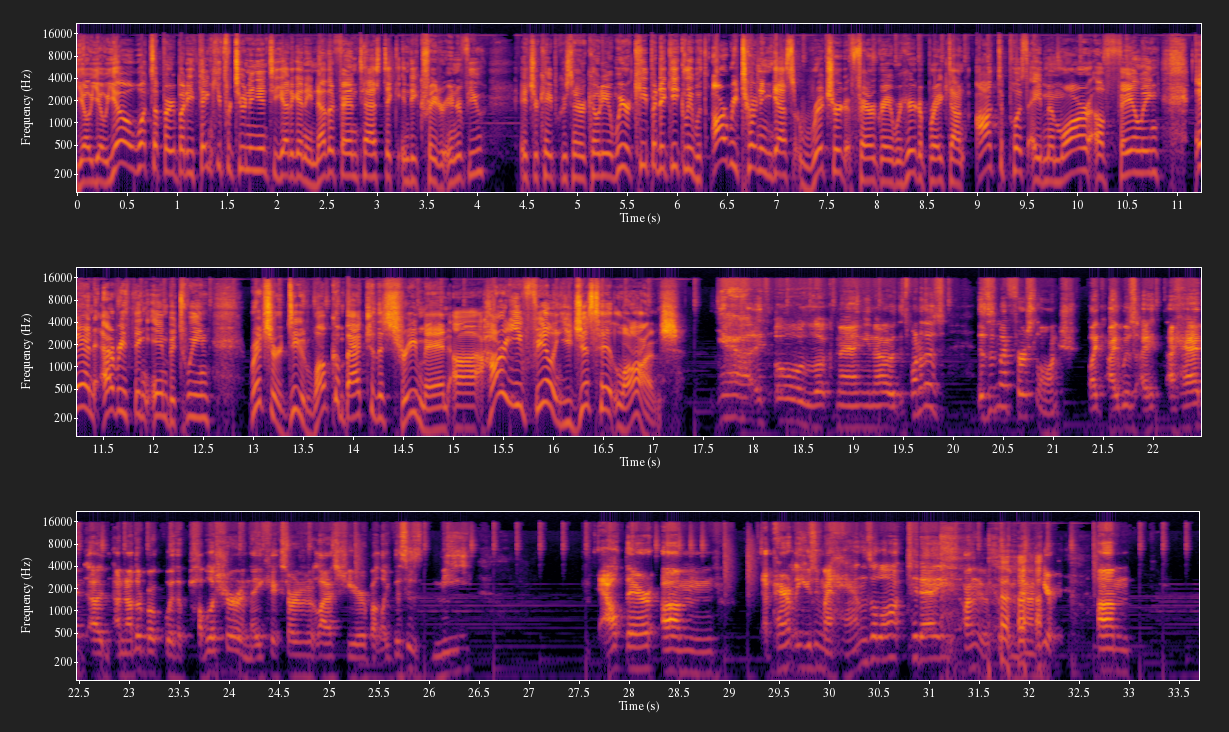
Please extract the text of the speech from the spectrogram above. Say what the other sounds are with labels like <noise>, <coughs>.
Yo, yo, yo, what's up, everybody? Thank you for tuning in to yet again another fantastic indie creator interview. It's your Cape Crusader Cody, and we are keeping it geekly with our returning guest, Richard Fairgray. We're here to break down Octopus, a memoir of flailing, and everything in between. Richard, dude, welcome back to the stream, man. Uh, how are you feeling? You just hit launch. Yeah. It, oh, look, man. You know, it's one of those. This is my first launch. Like, I was, I, I had a, another book with a publisher, and they kickstarted it last year. But like, this is me out there. Um, apparently using my hands a lot today. I'm going to put them down here. <laughs> Um,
